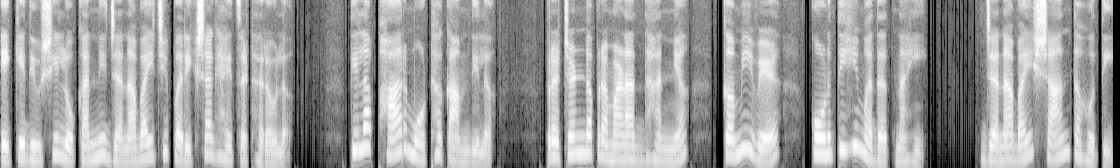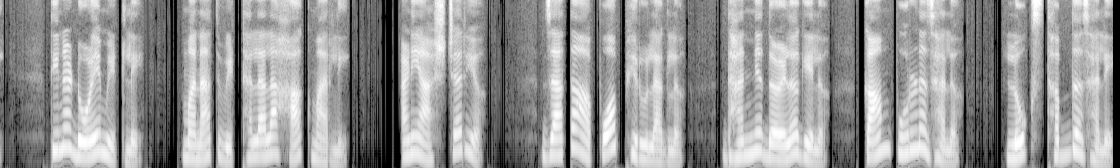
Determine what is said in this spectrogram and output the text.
एके दिवशी लोकांनी जनाबाईची परीक्षा घ्यायचं ठरवलं. तिला फार मोठं काम दिलं. प्रचंड प्रमाणात धान्य कमी वेळ कोणतीही मदत नाही. जनाबाई शांत होती. तिनं डोळे मिटले. मनात विठ्ठलाला हाक मारली. आणि आश्चर्य! जाता आपोआप फिरू लागलं. धान्य दळलं गेलं. काम पूर्ण झालं. लोक स्तब्ध झाले.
